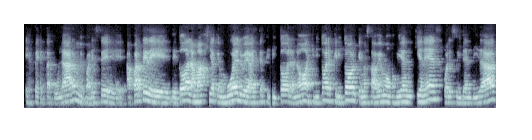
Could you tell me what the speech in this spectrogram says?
espectacular, me parece, aparte de, toda la magia que envuelve a esta escritora, ¿no? Escritora, escritor, que no sabemos bien quién es, cuál es su identidad,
